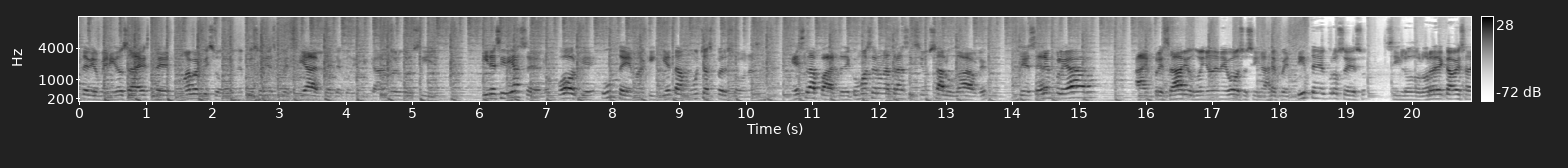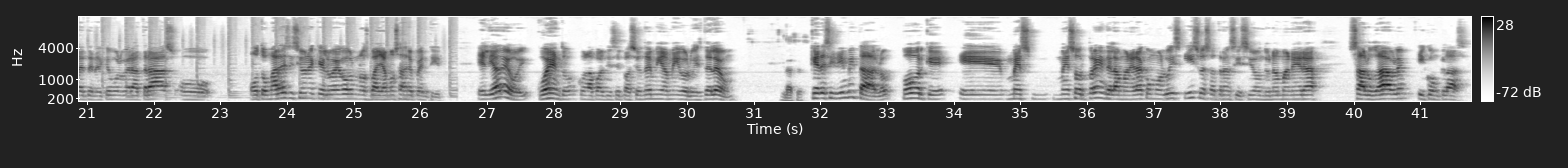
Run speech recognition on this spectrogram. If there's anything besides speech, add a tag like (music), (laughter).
Bienvenidos a este nuevo episodio, un episodio especial de Decodificando el Bolsillo. Y decidí hacerlo porque un tema que inquieta a muchas personas es la parte de cómo hacer una transición saludable de ser empleado a empresario, dueño de negocio, sin arrepentirte en el proceso, sin los dolores de cabeza de tener que volver atrás o, o tomar decisiones que luego nos vayamos a arrepentir. El día de hoy cuento con la participación de mi amigo Luis de León. Gracias. Que decidí invitarlo porque eh, me, sorprende la manera como Luis hizo esa transición de una manera saludable y con clase,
